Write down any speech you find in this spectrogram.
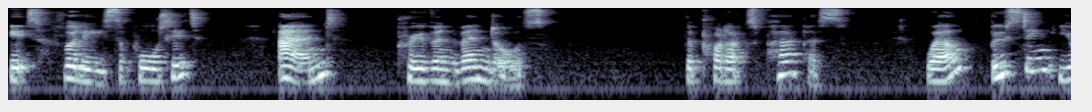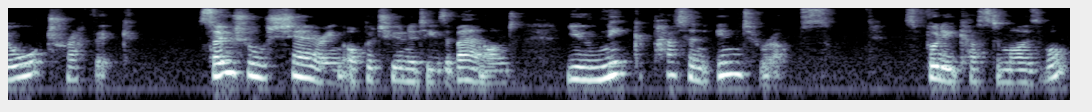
It's fully supported and proven vendors. The product's purpose? Well, boosting your traffic. Social sharing opportunities abound. Unique pattern interrupts. It's fully customizable.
